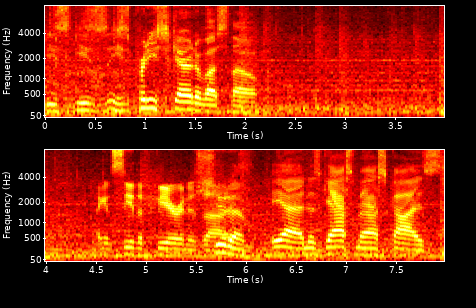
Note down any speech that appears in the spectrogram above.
He's he's he's pretty scared of us though. I can see the fear in his eyes. Shoot him. Yeah, and his gas mask eyes.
